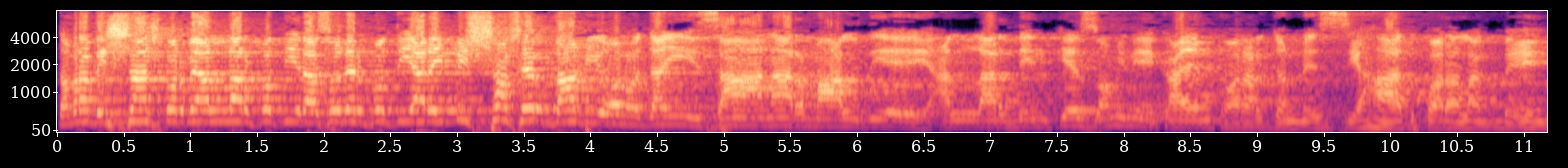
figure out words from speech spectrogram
তোমরা বিশ্বাস করবে আল্লাহর প্রতি, রাসূলের প্রতি, আর এই বিশ্বাসের দাবি অনুযায়ী জান আর মাল দিয়ে আল্লাহর দিনকে জমিনে কায়েম করার জন্য জিহাদ করা লাগবে।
